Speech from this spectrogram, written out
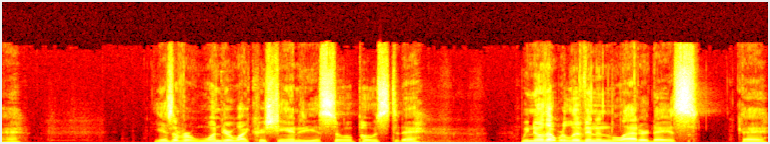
Okay? You guys ever wonder why Christianity is so opposed today? We know that we're living in the latter days. Okay?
